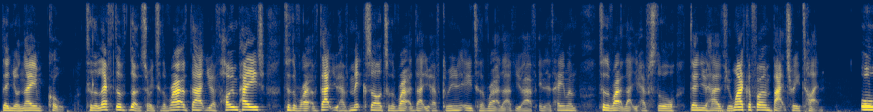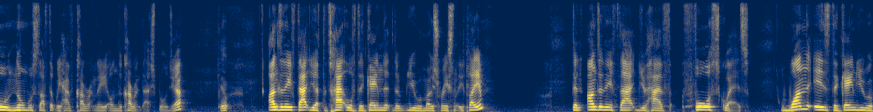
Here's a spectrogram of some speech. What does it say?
Then your name, cool. To the left of no, sorry, to the right of that you have homepage. To the right of that you have Mixer. To the right of that you have community. To the right of that you have entertainment. To the right of that you have store. Then you have your microphone, battery, time. All normal stuff that we have currently on the current dashboard. Yeah. Yep. Underneath that, you have the title of the game that the, you were most recently playing. Then underneath that, you have four squares. One is the game you were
